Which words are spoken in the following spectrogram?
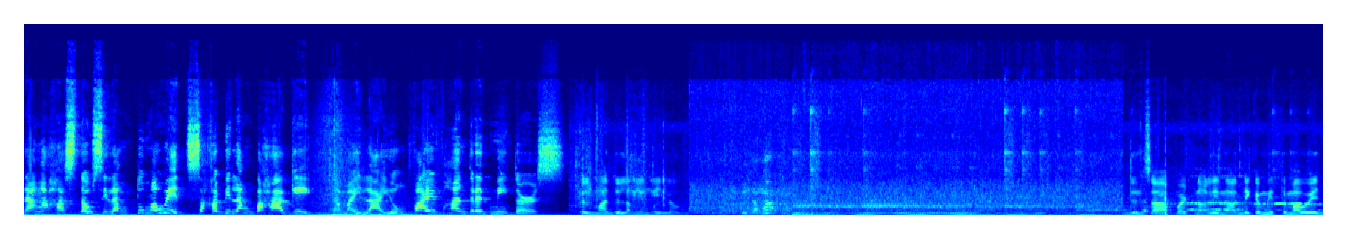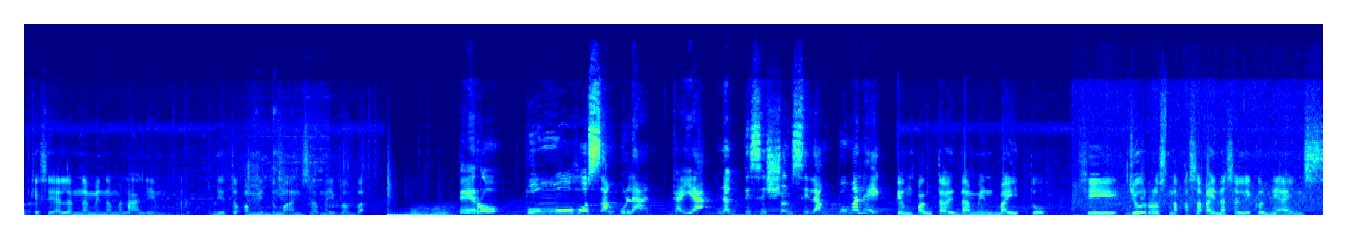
Nangahas daw silang tumawid sa kabilang bahagi na may layong 500 meters. kalmado lang yung ilog. Dun sa part ng linaw, di kami tumawid kasi alam namin na malalim. At dito kami dumaan sa may baba. Pero bumuhos ang ulan, kaya nagdesisyon silang bumalik. Yung pagtawid namin by two, si Joros nakasakay na sa likod ni Ains.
